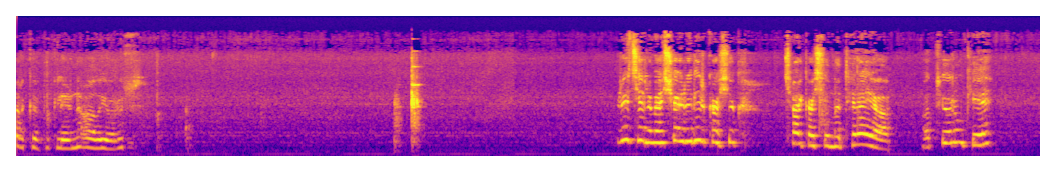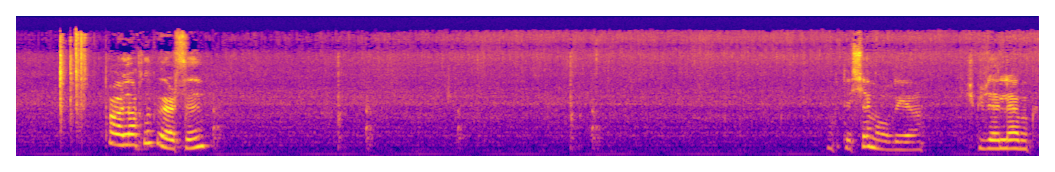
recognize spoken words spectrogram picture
Sarı köpüklerini alıyoruz. Reçelime şöyle bir kaşık çay kaşığına tereyağı atıyorum ki parlaklık versin. Muhteşem oldu ya. Şu güzelliğe bak.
